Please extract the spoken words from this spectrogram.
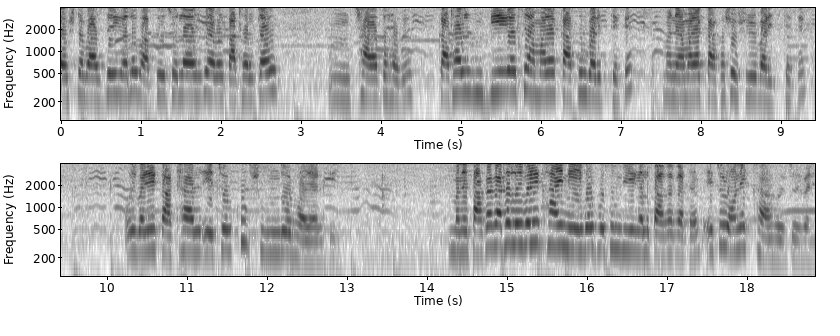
দশটা বাজতেই গেল, বাপেও চলে আসবে, আবার কাঁঠালটাও ছাড়াতে হবে। কাঁঠাল দিয়ে গেছে আমার এক কাকুর বাড়ির থেকে মানে আমার এক কাকা শ্বশুরের বাড়ির থেকে। ওই বাড়ির কাঁঠাল, এঁচড় খুব সুন্দর হয় আর কি। মানে পাকা কাঁঠাল ওই বাড়ি খাইনি এবার প্রথম দিয়ে গেল পাকা কাঁঠাল। এঁচড় অনেক খাওয়া হয়েছে ওই বাড়ি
